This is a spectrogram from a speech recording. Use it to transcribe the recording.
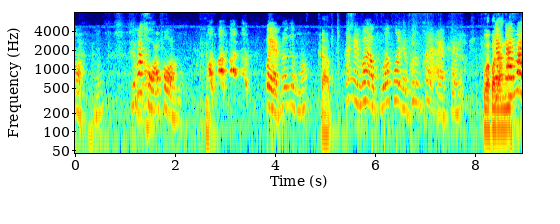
งอดคือว่าขอพออยู่แปลกเลยเนาะครับถ้าอย่างว่าเอาผัวพ่อจะพึ่งผ้าอาใช้ผัวฝจะรั่งกำว่า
